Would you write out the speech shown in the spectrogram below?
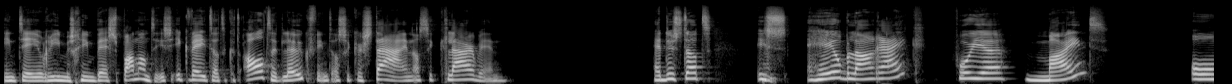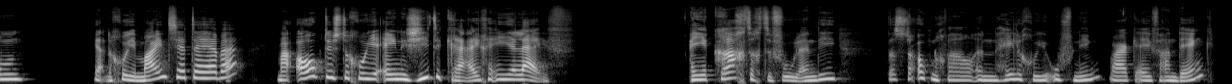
in theorie misschien best spannend is. Ik weet dat ik het altijd leuk vind als ik er sta en als ik klaar ben. Dus dat is heel belangrijk voor je mind om ja, de goede mindset te hebben, maar ook dus de goede energie te krijgen in je lijf. En je krachtig te voelen. En die, dat is er ook nog wel een hele goede oefening waar ik even aan denk.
